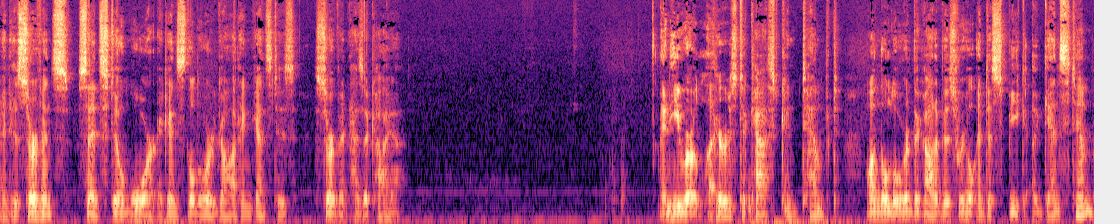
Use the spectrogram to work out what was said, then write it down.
And his servants said still more against the Lord God and against his servant Hezekiah. And he wrote letters to cast contempt on the Lord, the God of Israel, and to speak against him,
